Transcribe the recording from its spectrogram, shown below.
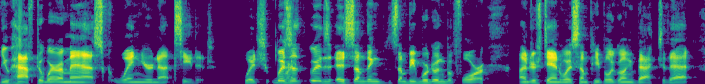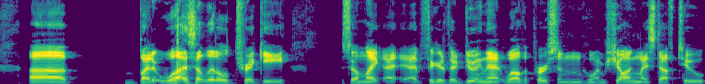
you have to wear a mask when you're not seated, which was Right. is, is something some people were doing before. I understand why some people are going back to that, uh, but it was a little tricky. So I'm like, I, I figured if they're doing that, well, the person who I'm showing my stuff to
